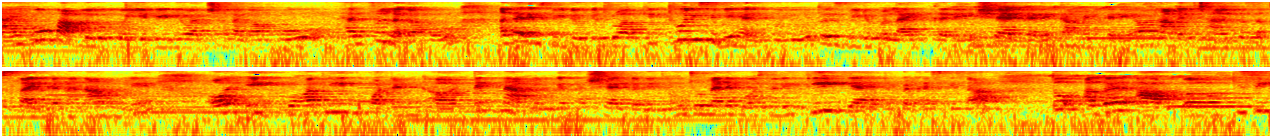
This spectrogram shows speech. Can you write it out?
आई होप आप लोगों को ये वीडियो अच्छा लगा हो हेल्पफुल लगा हो। अगर इस वीडियो के थ्रू आपकी थोड़ी सी भी हेल्प हुई हो तो इस वीडियो को लाइक करें शेयर करें कमेंट करें और हाँ मेरे चैनल को सब्सक्राइब करना और एक बहुत ही इंपॉर्टेंट टिप मैं आप लोगों के साथ शेयर कर देती हूँ, जो मैंने पर्सनली फील किया है ट्रिपल एस के साथ। तो अगर आप किसी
